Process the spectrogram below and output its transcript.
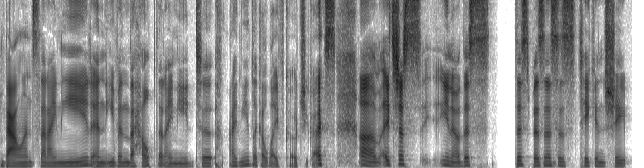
balance that I need and even the help that I need to I need like a life coach you guys um it's just you know this this business has taken shape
